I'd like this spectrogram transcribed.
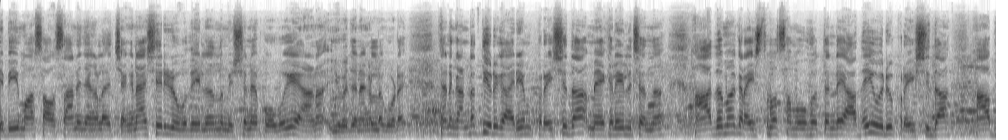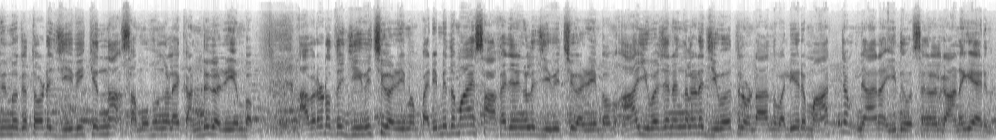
ഇനി ഈ മാസം അവസാനം ഞങ്ങൾ ചങ്ങനാശ്ശേരി രൂപതയിൽ നിന്ന് മിഷന് പോവുകയാണ് യുവജനങ്ങളുടെ കൂടെ. ഞാൻ കണ്ടെത്തിയ ഒരു കാര്യം. പ്രേക്ഷിത മേഖലയിൽ ചെന്ന് ആദിമ ക്രൈസ്തവ സമൂഹത്തിന്റെ അതേ ഒരു പ്രേക്ഷിത ആഭിമുഖ്യത്തോടെ ജീവിക്കുന്ന സമൂഹങ്ങളെ കണ്ടു കഴിയുമ്പം അവരോടൊത്ത് ജീവിച്ചു കഴിയുമ്പം പരിമിതമായ സാഹചര്യങ്ങളിൽ ജീവിച്ചു കഴിയുമ്പം ആ യുവജനങ്ങളുടെ ജീവിതത്തിൽ ഉണ്ടാകുന്ന വലിയൊരു മാറ്റം ഞാൻ ഈ ദിവസങ്ങളിൽ കാണുകയായിരുന്നു.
